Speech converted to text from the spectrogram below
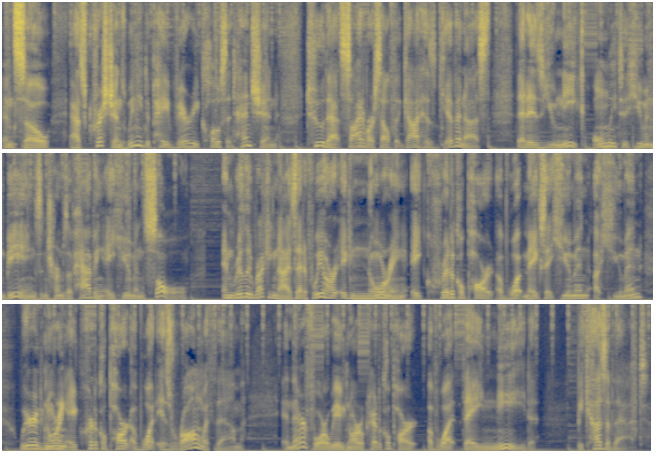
And so, as Christians, we need to pay very close attention to that side of ourselves that God has given us that is unique only to human beings in terms of having a human soul. And really recognize that if we are ignoring a critical part of what makes a human a human, we're ignoring a critical part of what is wrong with them. And therefore, we ignore a critical part of what they need because of that.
